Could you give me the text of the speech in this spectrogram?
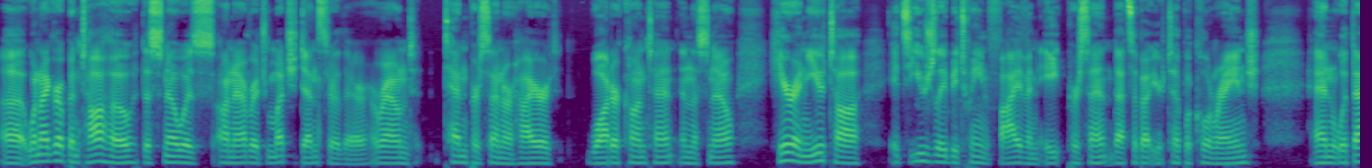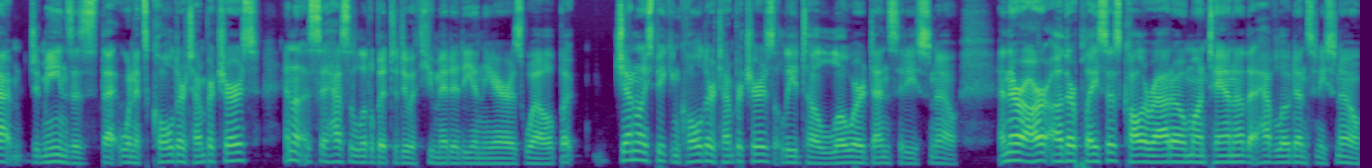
Uh, when I grew up in Tahoe, the snow was on average much denser there, around 10% or higher water content in the snow. Here in Utah, it's usually between 5 and 8%. That's about your typical range. And what that means is that when it's colder temperatures, and it has a little bit to do with humidity in the air as well, but generally speaking, colder temperatures lead to lower density snow. And there are other places, Colorado, Montana, that have low density snow.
